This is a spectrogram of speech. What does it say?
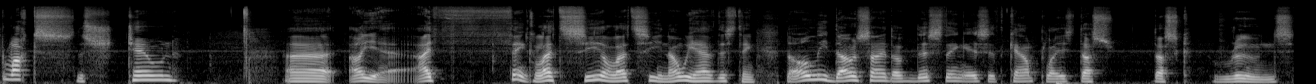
blocks, the stone. Uh, oh yeah, I think, let's see, let's see. Now we have this thing. The only downside of this thing is it can't place dusk, dusk runes.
